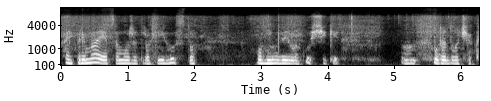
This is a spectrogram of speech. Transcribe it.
Хай приймається, може трохи і густо. Обновила кущики. Вон, у.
